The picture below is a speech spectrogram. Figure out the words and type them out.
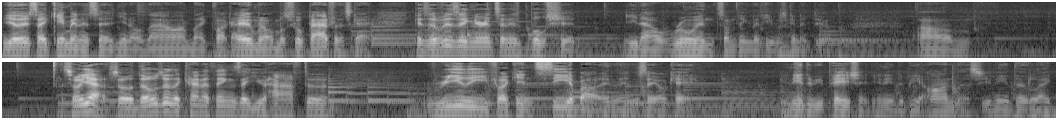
The other side came in and said, you know, now I'm like, fuck, I almost feel bad for this guy because of his ignorance and his bullshit. He now ruined something that he was gonna do. Um. So yeah, so those are the kind of things that you have to really fucking see about and then say, okay, you need to be patient. You need to be on this. You need to like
